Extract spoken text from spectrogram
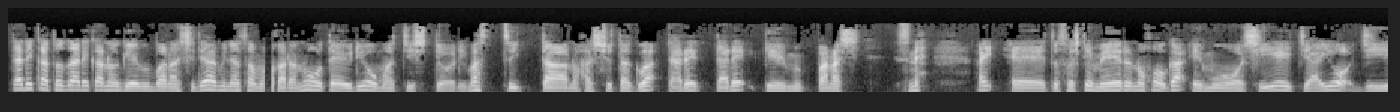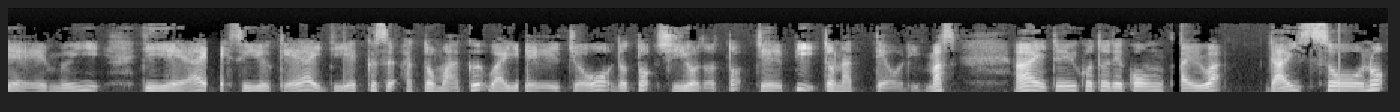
誰かと誰かのゲーム話では皆様からのお便りをお待ちしております。ツイッターのハッシュタグは、誰誰ゲーム話ですね。はい。えっ、と、そしてメールの方が、mochio.gamedaisukidx アットマーク yaho.co.jp となっております。はい。ということで、今回は、ダイソーの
